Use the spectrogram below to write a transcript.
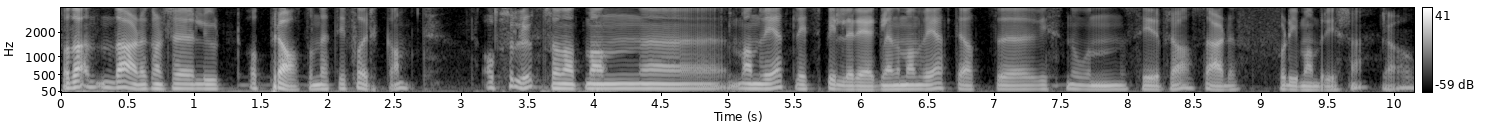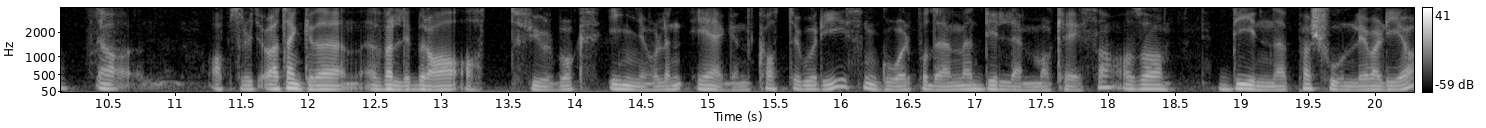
Og da, da er det kanskje lurt å prate om dette i forkant? Absolutt. Sånn at man, uh, man vet litt spillereglene. Man vet at uh, hvis noen sier ifra, så er det fordi man bryr seg. Ja. ja. absolutt. Og jeg tenker det er veldig bra at Fuelbox inneholder en egen kategori som går på det med dilemma-caser. Altså dine personlige verdier,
